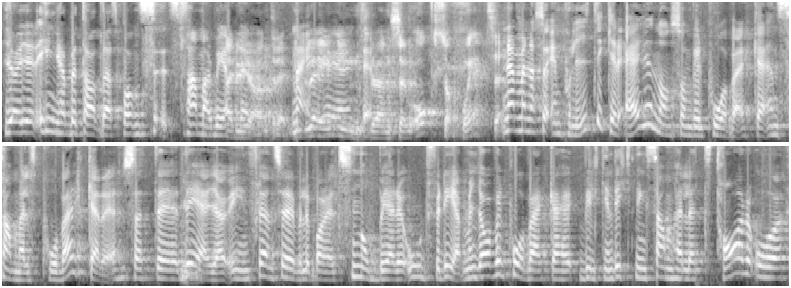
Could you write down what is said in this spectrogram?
Jag ger inga betalda sponssamarbeten. Nej, du gör inte det. Nej, du är gör influencer också på ett sätt. Nej, men alltså, en politiker är ju någon som vill påverka, en samhällspåverkare. Så att, eh, det Mm. är jag. Influencer är väl bara ett snobbigare ord för det. Men jag vill påverka vilken riktning samhället tar och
